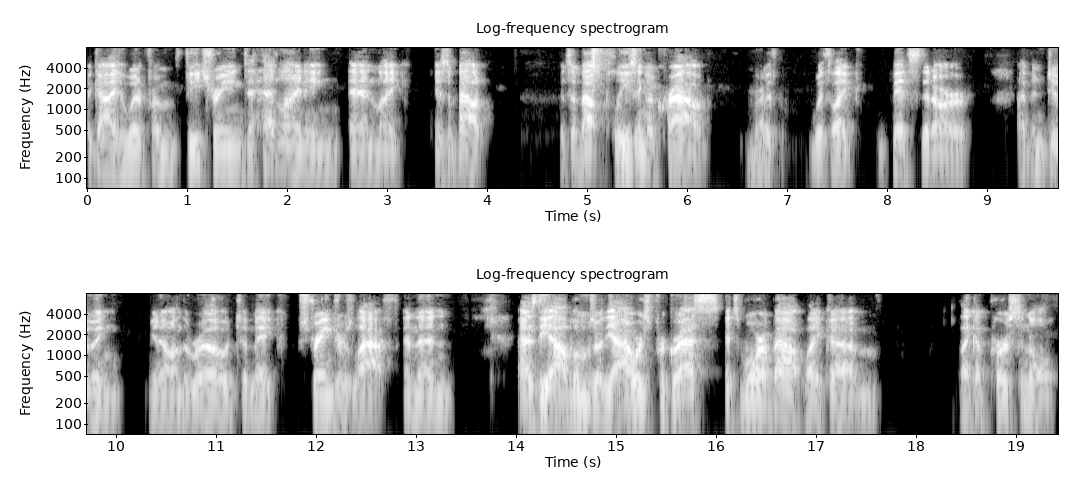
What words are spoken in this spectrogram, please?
a guy who went from featuring to headlining and like is about it's about pleasing a crowd Right. with with like bits that are I've been doing, you know, on the road to make strangers laugh. And then as the albums or the hours progress, it's more about like um like a personal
